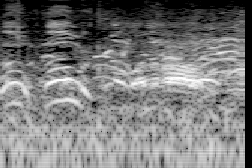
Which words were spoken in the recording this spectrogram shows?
Go forward!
